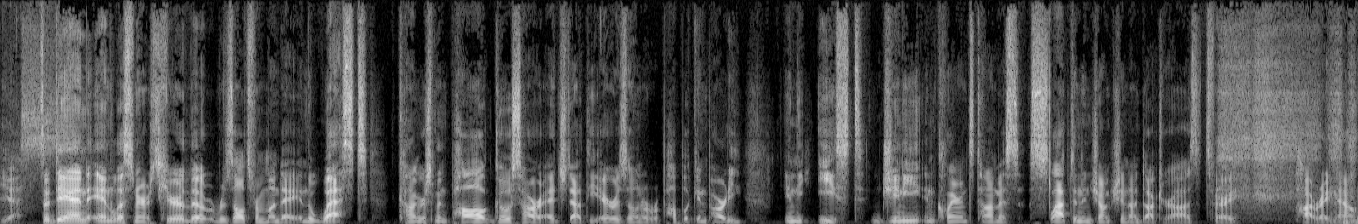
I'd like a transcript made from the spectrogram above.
Yes. So, Dan and listeners, here are the results from Monday. In the West, Congressman Paul Gosar edged out the Arizona Republican Party. In the East, Ginny and Clarence Thomas slapped an injunction on Dr. Oz. It's very hot right now.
